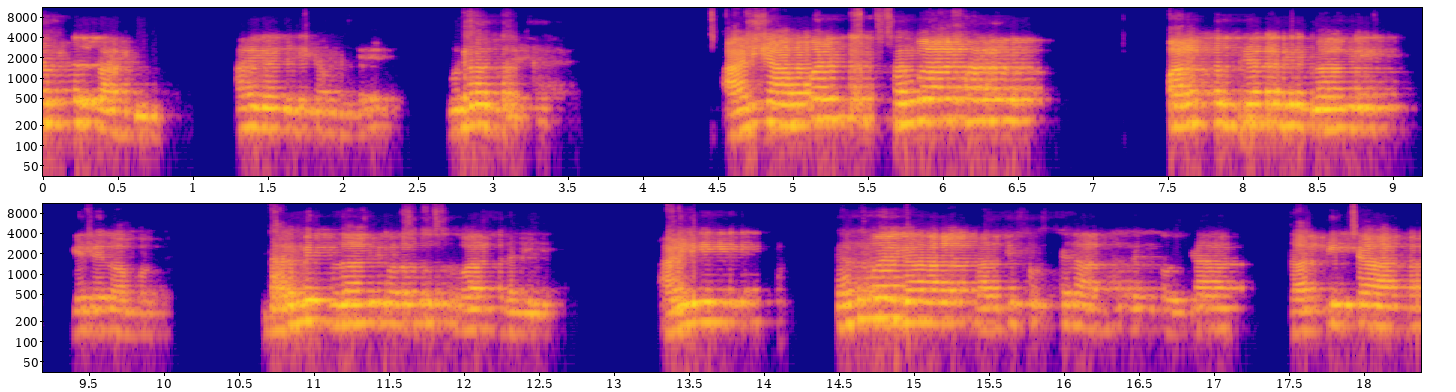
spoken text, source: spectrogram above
शब्द काढून हा या देशामध्ये गुन्हा झालेला आहे. आणि आपण सर्व पारतंत्र्याकडे गुलामी गेलेलो आहोत. धार्मिक उदाहरणीपासून सुरुवात झाली. आणि धर्म ज्या जाती संस्थेला आधार देतो. त्या जातीच्या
